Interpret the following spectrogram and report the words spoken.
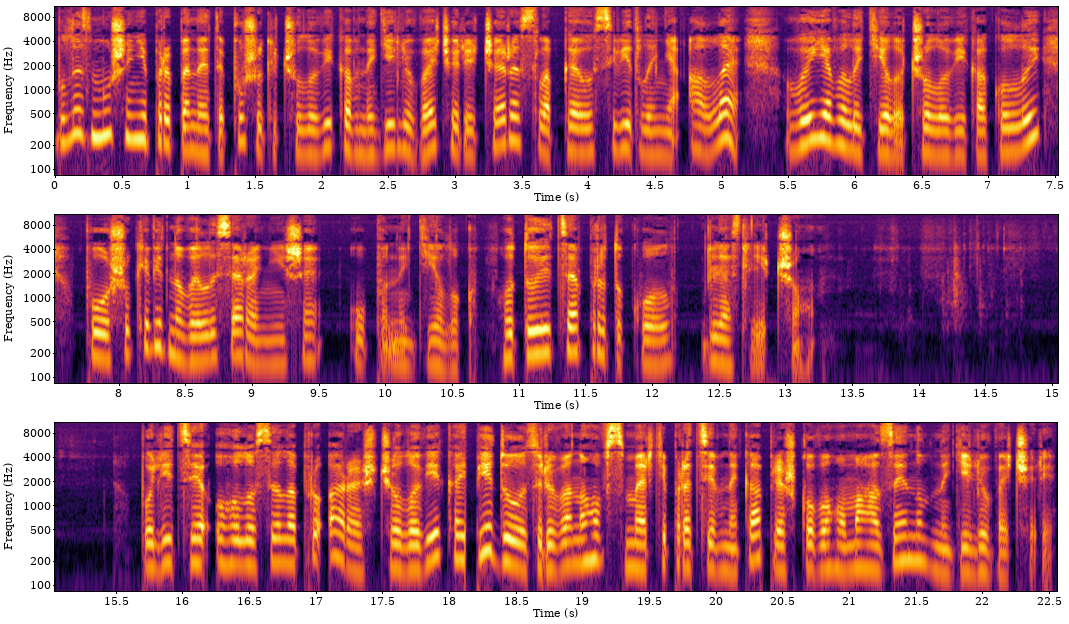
були змушені припинити пошуки чоловіка в неділю ввечері через слабке освітлення, але виявили тіло чоловіка, коли пошуки відновилися раніше у понеділок. Готується протокол для слідчого. Поліція оголосила про арешт чоловіка, підозрюваного в смерті працівника пляшкового магазину в неділю ввечері.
